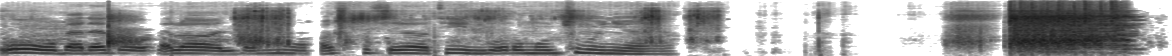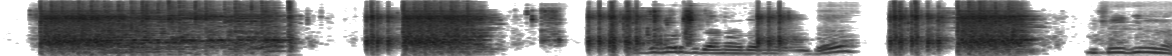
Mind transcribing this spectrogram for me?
Oo bedel o. Helal. Ben bunu kaç kasaya atayım. Bu adam ultim oynuyor ya. Harbiden adamlarıydı. Bir şey diyeyim mi?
